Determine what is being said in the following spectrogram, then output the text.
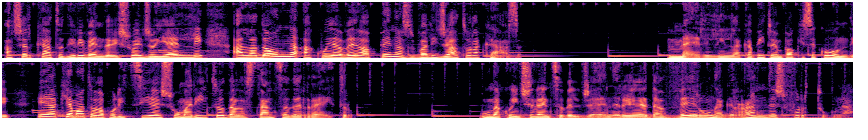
ha cercato di rivendere i suoi gioielli alla donna a cui aveva appena svaligiato la casa. Marilyn l'ha capito in pochi secondi e ha chiamato la polizia e suo marito dalla stanza del retro. Una coincidenza del genere è davvero una grande sfortuna.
